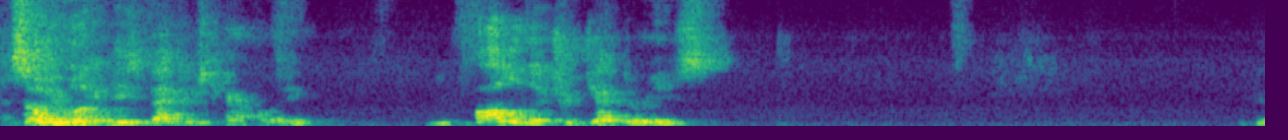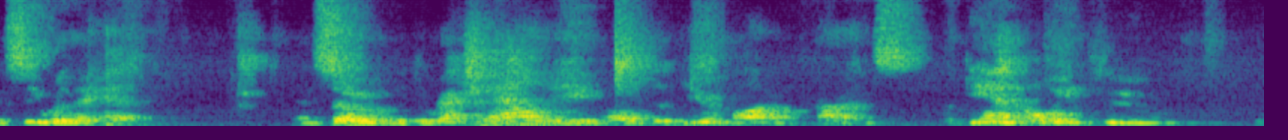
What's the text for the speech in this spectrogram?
And so if you look at these vectors carefully, you follow the trajectories, you can see where they head. And so the directionality of the near bottom currents, again, owing to the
